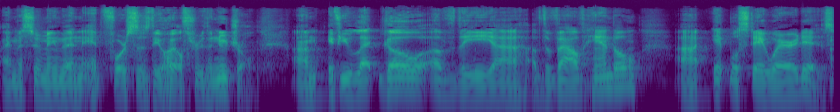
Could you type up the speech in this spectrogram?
I'm assuming then it forces the oil through the neutral. Um, if you let go of the uh, of the valve handle, uh, it will stay where it is.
